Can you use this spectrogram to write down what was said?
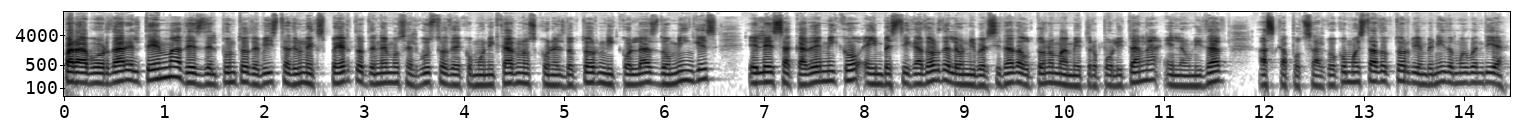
Para abordar el tema desde el punto de vista de un experto, tenemos el gusto de comunicarnos con el doctor Nicolás Domínguez. Él es académico e investigador de la Universidad Autónoma Metropolitana en la unidad Azcapotzalco. ¿Cómo está, doctor? Bienvenido, muy buen día.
